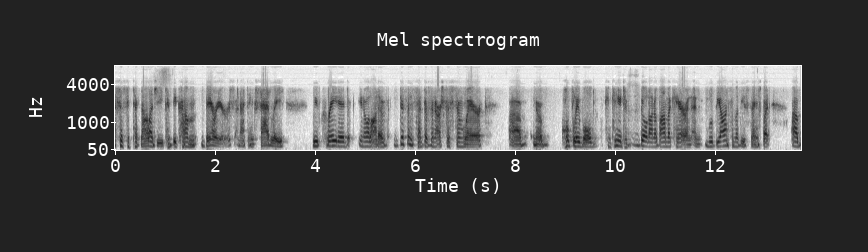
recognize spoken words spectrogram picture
assistive technology can become barriers. And I think sadly, we've created, you know, a lot of disincentives in our system where, um, you know, hopefully we'll continue to build on Obamacare and, and move beyond some of these things. But uh,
